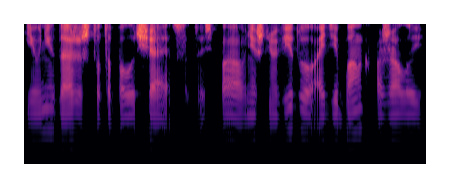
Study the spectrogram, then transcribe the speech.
и у них даже что-то получается. То есть по внешнему виду ID банк, пожалуй,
